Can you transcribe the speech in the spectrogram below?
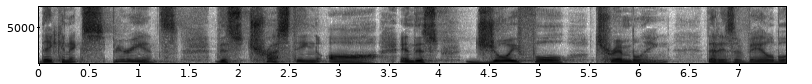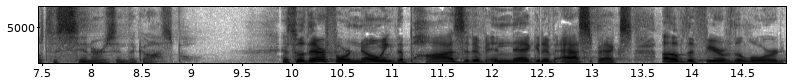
they can experience this trusting awe and this joyful trembling that is available to sinners in the gospel. And so, therefore, knowing the positive and negative aspects of the fear of the Lord,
